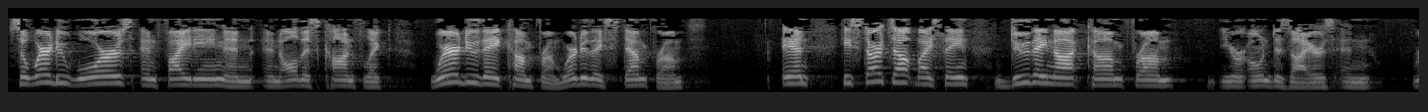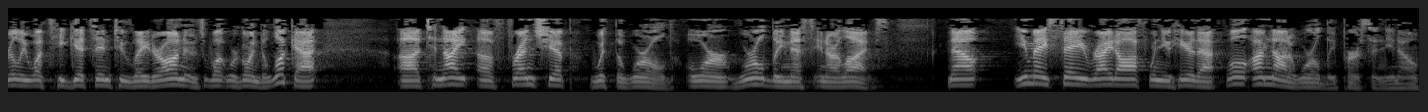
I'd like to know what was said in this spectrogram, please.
so where do wars and fighting and, and all this conflict, where do they come from? Where do they stem from? And he starts out by saying, do they not come from your own desires. And really, what he gets into later on is what we're going to look at uh, tonight of friendship with the world or worldliness in our lives. Now, you may say right off when you hear that, well, I'm not a worldly person, you know.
